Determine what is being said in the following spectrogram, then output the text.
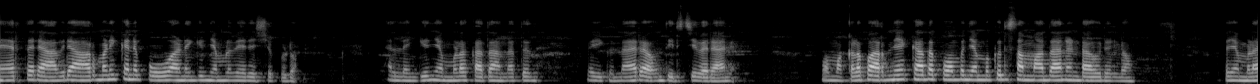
നേരത്തെ രാവിലെ ആറ് മണിക്ക് തന്നെ പോവുകയാണെങ്കിൽ നമ്മൾ വരെ രക്ഷപ്പെടും. അല്ലെങ്കിൽ നമ്മളെ കഥ അന്നത്തെ വൈകുന്നേരമാവും തിരിച്ച് വരാൻ അപ്പോൾ മക്കളെ പറഞ്ഞേക്കാതെ പോകുമ്പോൾ നമുക്കൊരു സമാധാനം ഉണ്ടാവില്ലല്ലോ അപ്പോൾ നമ്മളെ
